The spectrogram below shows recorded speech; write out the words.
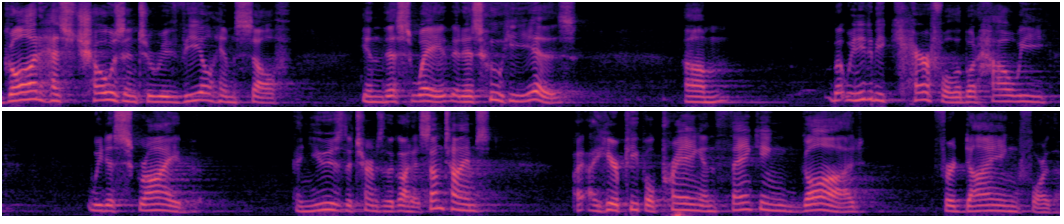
God has chosen to reveal himself in this way, that is who he is. Um, but we need to be careful about how we, we describe and use the terms of the Godhead. Sometimes I, I hear people praying and thanking God for dying for them.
